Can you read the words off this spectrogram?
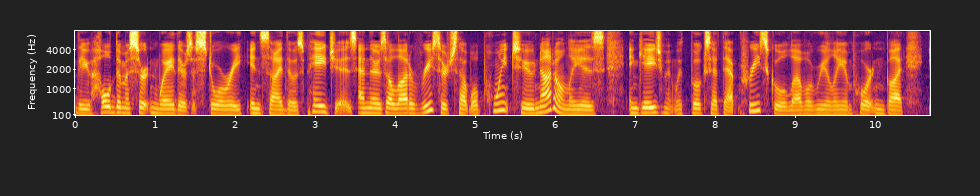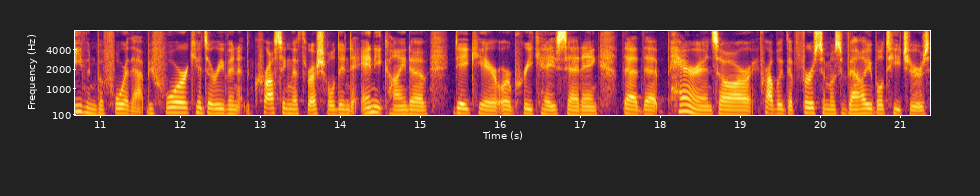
they hold them a certain way. There's a story inside those pages. And there's a lot of research that will point to not only is engagement with books at that preschool level really important, but even before that, before kids are even crossing the threshold into any kind of daycare or pre K setting, that, that parents are probably the first and most valuable teachers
